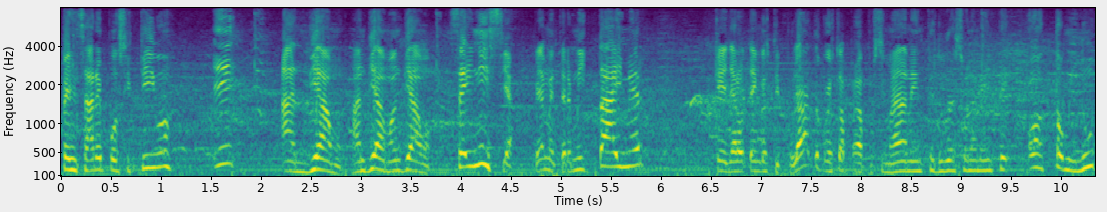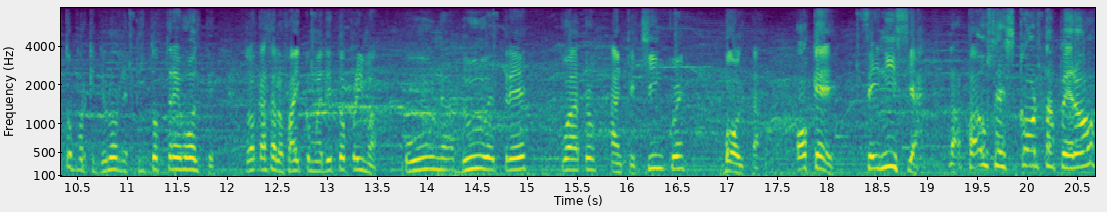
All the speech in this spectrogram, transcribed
pensare positivo y andiamo, andiamo, andiamo. Se inicia, voy a meter mi timer que ya lo tengo estipulado, que esto aproximadamente dura solamente 8 minutos porque yo lo repito 3 volte. Tu a casa lo fai come he detto prima, 1, 2, 3, 4, anche 5 volte. Ok, se inicia, la pausa es corta pero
